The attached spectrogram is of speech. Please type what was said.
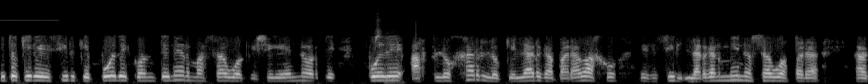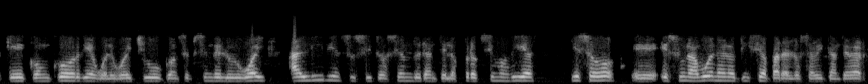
Esto quiere decir que puede contener más agua que llegue del norte, puede aflojar lo que larga para abajo, es decir, largar menos aguas para a que Concordia, Gualeguaychú, Concepción del Uruguay alivien su situación durante los próximos días y eso eh, es una buena noticia para los habitantes. A ver,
